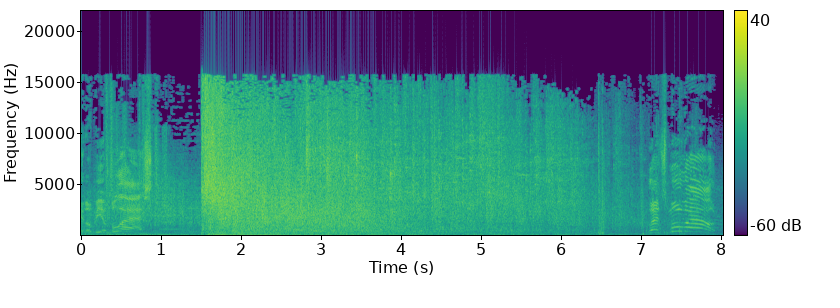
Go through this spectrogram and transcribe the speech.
it'll be a blast. Let's move out!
